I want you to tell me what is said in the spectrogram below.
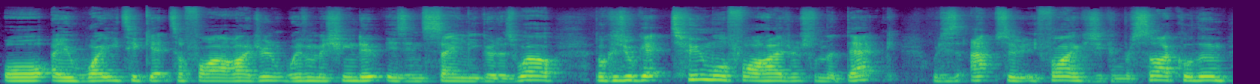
or a way to get to Fire Hydrant with a Machine Dupe is insanely good as well because you'll get two more Fire Hydrants from the deck which is absolutely fine because you can recycle them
